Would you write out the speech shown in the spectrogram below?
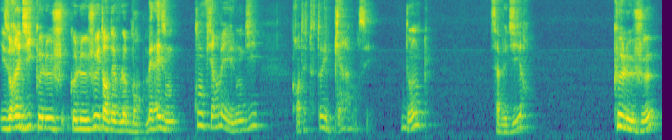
Ils auraient dit que le, jeu, est en développement. Mais là, ils ont confirmé, ils ont dit Grand Theft Auto est bien avancé. Donc, ça veut dire que le jeu,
